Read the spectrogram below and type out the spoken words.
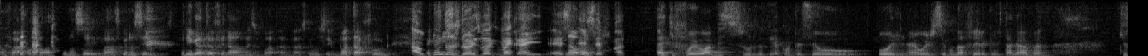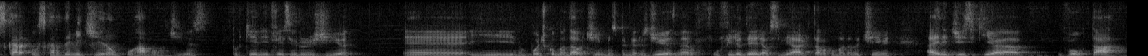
O, Va o, Vasco eu não sei. O Vasco eu não sei. Briga até o final, mas o Vasco eu não sei. O Botafogo. Algum é que... dos dois vai, cair. Esse, não, esse é, é fato. É que foi um absurdo que aconteceu hoje, né? Hoje, segunda-feira, que a gente tá gravando. Que os caras os cara demitiram o Ramon Dias, porque ele fez cirurgia é, e não pôde comandar o time nos primeiros dias, né? O, o filho dele, auxiliar, que estava comandando o time. Aí ele disse que ia voltar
